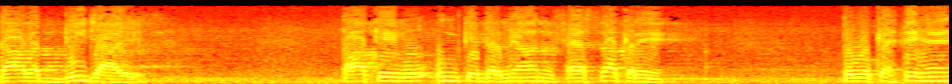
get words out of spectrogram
دعوت دی جائے تاکہ وہ ان کے درمیان فیصلہ کریں، تو وہ کہتے ہیں،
